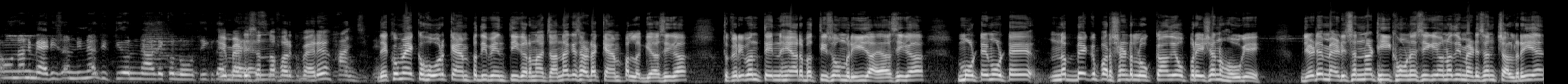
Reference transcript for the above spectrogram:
ਉਹਨਾਂ ਨੇ ਮੈਡੀਸਨ ਨਹੀਂ ਨਾ ਦਿੱਤੀ ਉਹਨਾਂ ਨਾਲ ਦੇਖੋ 9 ਤਰੀਕ ਦਾ ਇਹ ਮੈਡੀਸਨ ਨਾਲ ਫ਼ਰਕ ਪੈ ਰਿਹਾ? ਹਾਂਜੀ ਦੇਖੋ ਮੈਂ ਇੱਕ ਹੋਰ ਕੈਂਪ ਦੀ ਬੇਨਤੀ ਕਰਨਾ ਚਾਹੁੰਦਾ ਕਿ ਸਾਡਾ ਕੈਂਪ ਲੱਗਿਆ ਸੀਗਾ। ਤਕਰੀਬਨ 3200 ਮਰੀਜ਼ ਆਇਆ ਸੀਗਾ। ਮੋٹے-ਮੋٹے 90% ਲੋਕਾਂ ਦੇ ਆਪਰੇਸ਼ਨ ਹੋ ਗਏ। ਜਿਹੜੇ ਮੈਡੀਸਨ ਨਾਲ ਠੀਕ ਹੋਣੇ ਸੀਗੇ ਉਹਨਾਂ ਦੀ ਮੈਡੀਸਨ ਚੱਲ ਰਹੀ ਹੈ।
